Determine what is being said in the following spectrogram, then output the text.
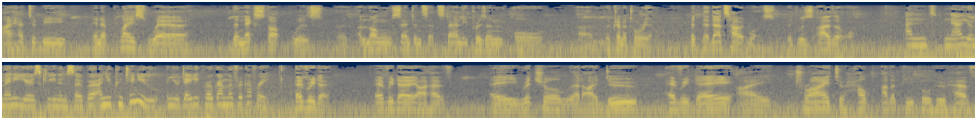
I had to be in a place where the next stop was a, a long sentence at Stanley Prison or um, the crematorium. It, that's how it was. It was either or. And now you're many years clean and sober, and you continue in your daily program of recovery. Every day. Every day I have a ritual that I do every day. I try to help other people who have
